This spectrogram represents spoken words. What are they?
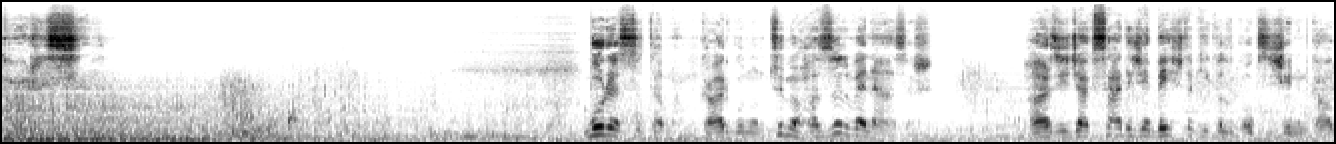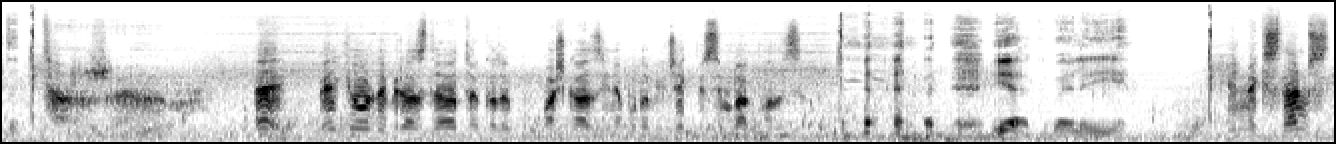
Kahretsin. Burası tamam. Kargonun tümü hazır ve nazır. Harcayacak sadece 5 dakikalık oksijenim kaldı. Tanrım. Hey, belki orada biraz daha takılıp başka hazine bulabilecek misin bakmalısın. Yok böyle iyi. Bilmek ister misin?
